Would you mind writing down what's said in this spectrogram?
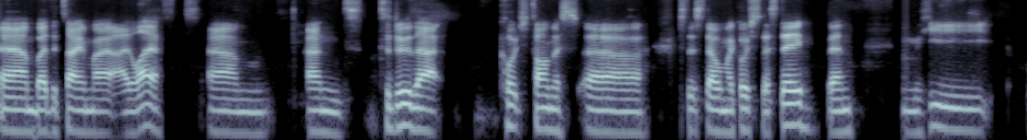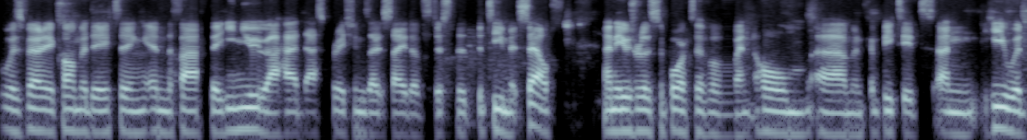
Um, by the time I, I left, um, and to do that, Coach Thomas, uh, that's still my coach to this day, Ben, um, he was very accommodating in the fact that he knew I had aspirations outside of just the, the team itself. And he was really supportive of went home um, and competed. And he would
